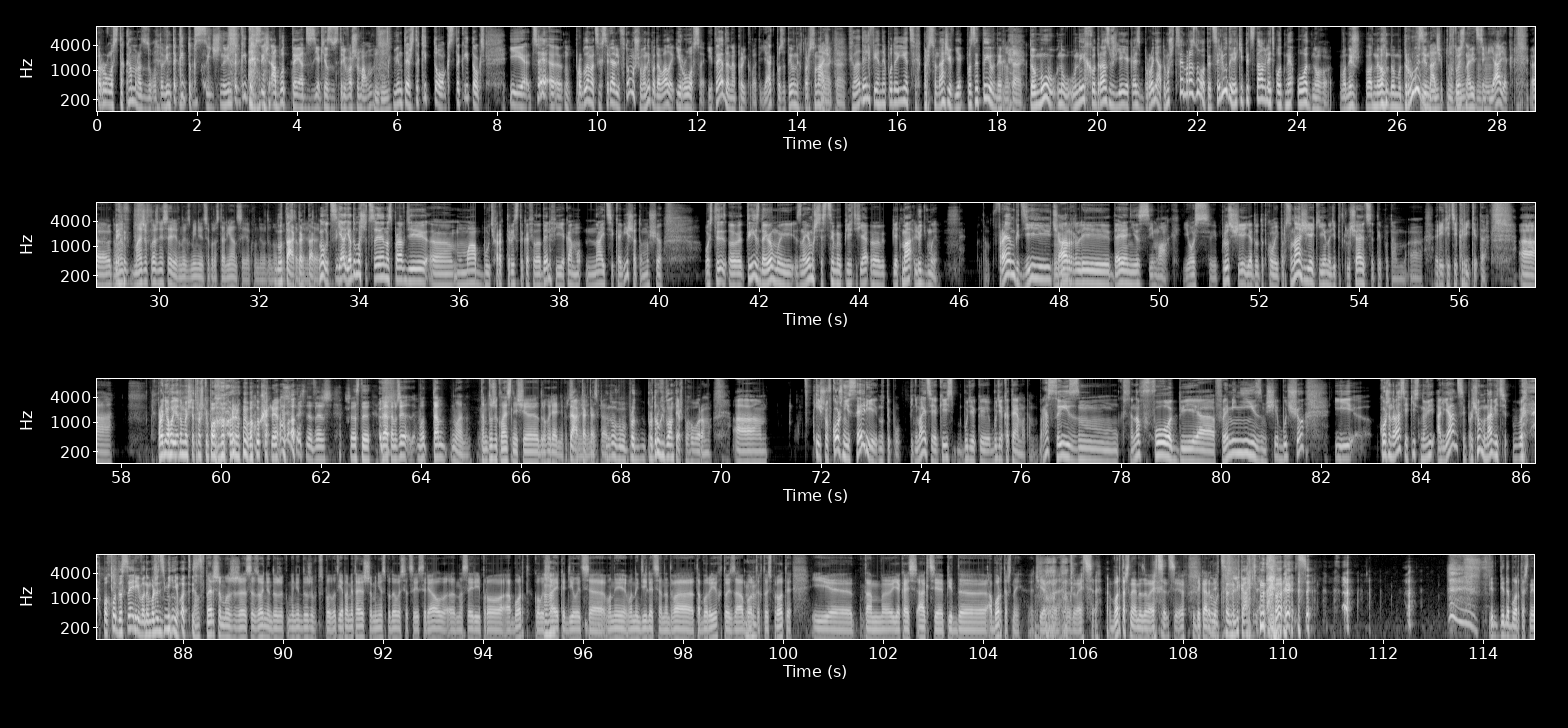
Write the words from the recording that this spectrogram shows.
Рос така мразота, він такий токсичний, він такий токсичний. Або Тедз, як я зустрів вашу маму. Він теж такий токс, такий токс. І це е, ну, проблема цих серіалів в тому, що вони подавали і Роса, і Теда, наприклад, як позитивних персонажів. Так, так. Філадельфія не подає цих персонажів як позитивних. Ну так. Тому ну, у них одразу ж є якась броня, тому що це мразоти, це люди, які підставлять одне одного. Вони ж одне одному друзі, начебто, хтось навіть сім'я, як е, Ну, майже в кожній серії в них змінюються просто альянси, як вони один одного Ну так, так, так. Ну, це, я, я думаю, що це насправді, е, мабуть, характеристика Філадельфії, яка найцікавіша, тому що ось ти, е, ти знайомий, знайомишся з цими п'ятьма людьми. Там Френк, Ді. Чарлі, Деніс і Мак. І ось і плюс ще є додаткові персонажі, які іноді підключаються, типу там е, Рікеті Крікета. А, про нього, я думаю, ще трошки поговоримо окремо. Точно, це ж шосте. Да, там же, от там, ну ладно, там дуже класні ще другорядні персонажі. Так, так, так. насправді. Ну, про, про другий план теж поговоримо. А, і що в кожній серії, ну, типу, піднімається якийсь будь-який, будь-яка тема. Там расизм, ксенофобія, фемінізм, ще будь-що. І кожен раз якісь нові альянси, причому навіть по ходу серії вони можуть змінюватись. Там в першому ж сезоні дуже мені дуже От я пам'ятаю, що мені сподобався цей серіал е, на серії про аборт, коли Мгм. шайка ділиться. Вони, вони діляться на два табори: хтось за аборт, а хтось проти. І е, там е, якась акція під е, аборташний, чи як вона називається? Аборташна називається ці лікарні. Ну, це не лікарня називається. Під, під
